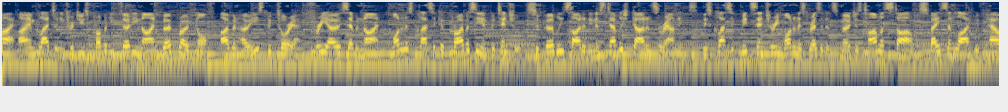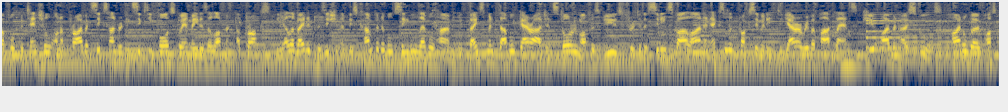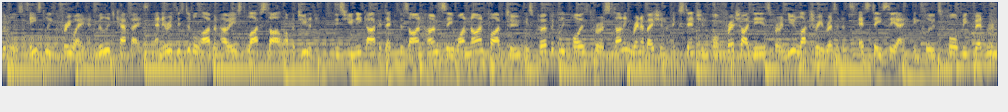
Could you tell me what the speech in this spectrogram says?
Hi, I am glad to introduce property 39 Burke Road North, Ivanhoe East Victoria, 3079, modernist classic of privacy and potential, superbly sited in established garden surroundings. This classic mid-century modernist residence merges timeless style, space and light with powerful potential on a private 664 square meters allotment, approx. The elevated position of this comfortable single-level home with basement double garage and storeroom offers views through to the city skyline and excellent proximity to Yarra River Parklands, Kew Ivanhoe Schools, Heidelberg Hospitals, Eastlink Freeway and Village Cafes, an irresistible Ivanhoe East lifestyle opportunity. This unique architect-designed home C1952 is perfectly poised for a stunning renovation, extension or fresh ideas for a new luxury residence. STCA includes four big bedrooms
